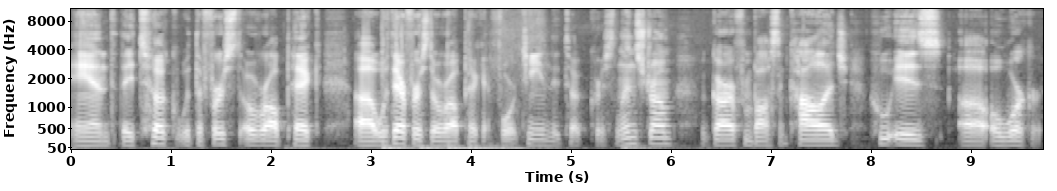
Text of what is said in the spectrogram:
and they took with the first overall pick, uh, with their first overall pick at 14, they took Chris Lindstrom, a guard from Boston College, who is uh, a worker.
